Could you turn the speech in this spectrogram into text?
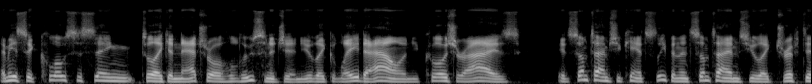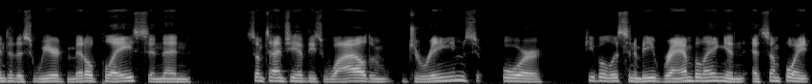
I mean, it's the closest thing to like a natural hallucinogen. You like lay down, you close your eyes, and sometimes you can't sleep, and then sometimes you like drift into this weird middle place, and then sometimes you have these wild dreams, or people listen to me rambling, and at some point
